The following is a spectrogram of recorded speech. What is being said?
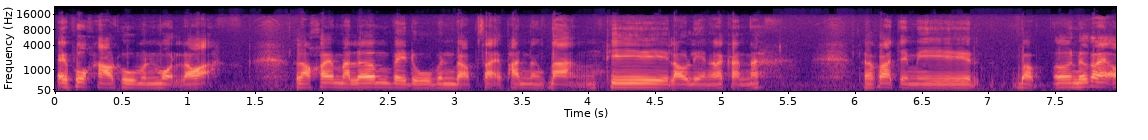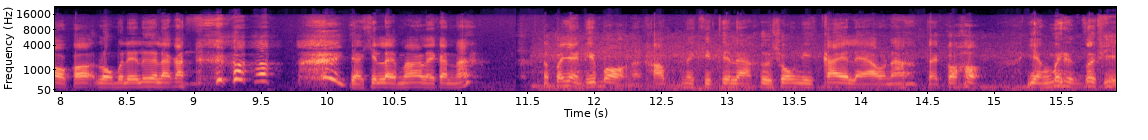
ไอ้พวก how to มันหมดแล้วอะเราค่อยมาเริ่มไปดูเป็นแบบสายพันธุ์ต่างๆ ที่เราเลี้ยงแล้วกันนะ แล้วก็จะมีแบบเออนึกอะไรออกก็ลงไปเรื่อยๆแล้วกัน อย่าคิดอะไรมากเลยกันนะแล้วก็อย่างที่บอกนะครับ ในคลิปที่แล้วคือช่วงนี้ใกล้แล้วนะ แต่ก็ยังไม่ถึงสักที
